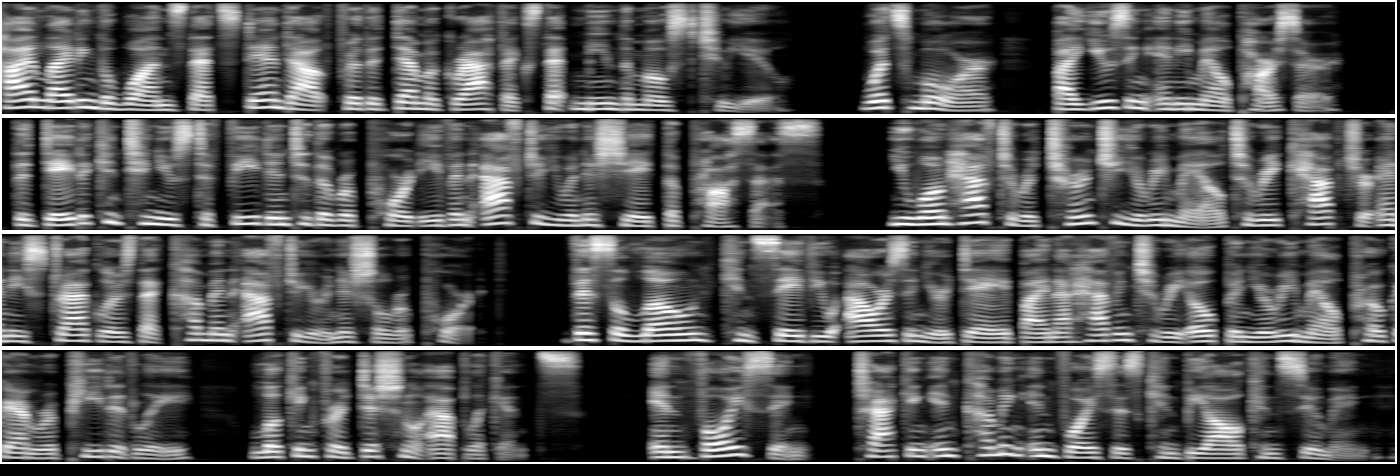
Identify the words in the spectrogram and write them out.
highlighting the ones that stand out for the demographics that mean the most to you. What's more, by using an email parser, the data continues to feed into the report even after you initiate the process. You won't have to return to your email to recapture any stragglers that come in after your initial report. This alone can save you hours in your day by not having to reopen your email program repeatedly, looking for additional applicants. Invoicing, tracking incoming invoices can be all consuming.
